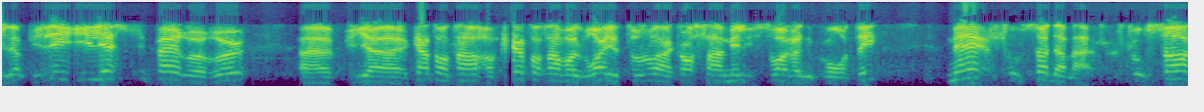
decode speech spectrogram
Là, puis il est, super heureux. Euh, puis euh, quand on s'en va le voir, il y a toujours encore 100 000 histoires à nous conter. Mais je trouve ça dommage. Je trouve ça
